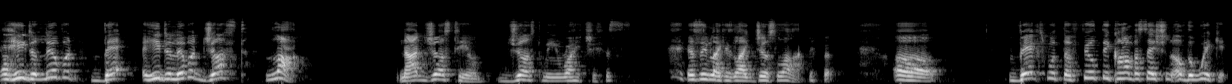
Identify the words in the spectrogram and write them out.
And he delivered he delivered just Lot. Not just him. Just mean righteous. It seems like it's like just Lot. uh vexed with the filthy conversation of the wicked.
